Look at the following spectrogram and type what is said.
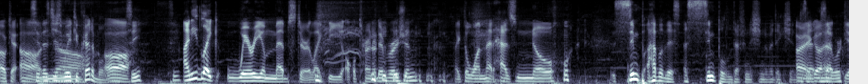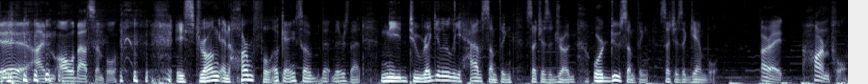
okay. Oh, See, that's just way too credible. Oh. See, I need like Warium Mebster, like the alternative version, like the one that has no. simple. How about this? A simple definition of addiction. All does right, that, go does ahead. that work for yeah, you? yeah, yeah. I'm all about simple. a strong and harmful okay so th- there's that need to regularly have something such as a drug or do something such as a gamble All right, harmful.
